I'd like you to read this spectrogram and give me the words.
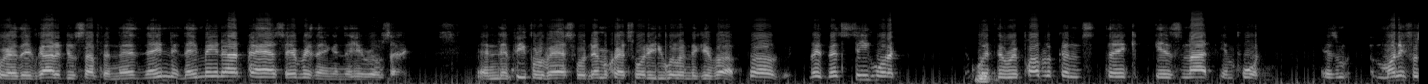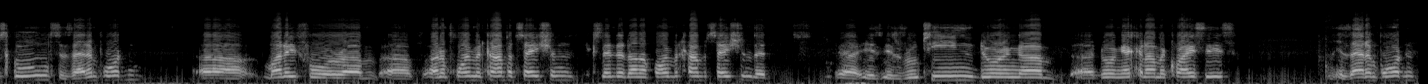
where they've got to do something. They, they they may not pass everything in the Heroes Act, and then people have asked, well, Democrats, what are you willing to give up? Well, let, us see what what the Republicans think is not important. Is money for schools is that important? Uh, money for um, uh, unemployment compensation, extended unemployment compensation that uh, is, is routine during um, uh, during economic crises. Is that important?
